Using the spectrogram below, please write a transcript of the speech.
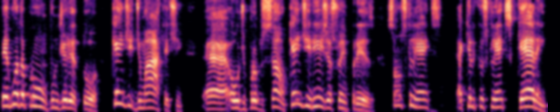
Pergunta para um, um diretor, quem de, de marketing é, ou de produção, quem dirige a sua empresa? São os clientes. É aquilo que os clientes querem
